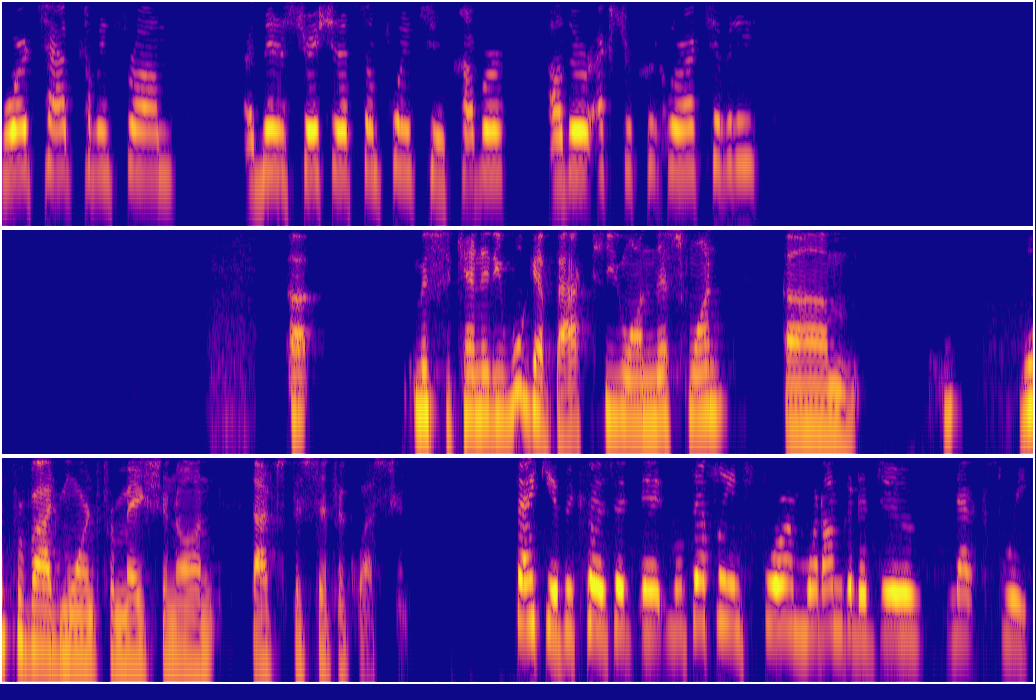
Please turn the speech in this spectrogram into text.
board tab coming from administration at some point to cover other extracurricular activities? Mrs. Kennedy, we'll get back to you on this one. Um, We'll provide more information on that specific question. Thank you, because it, it will definitely inform what I'm gonna do next week.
